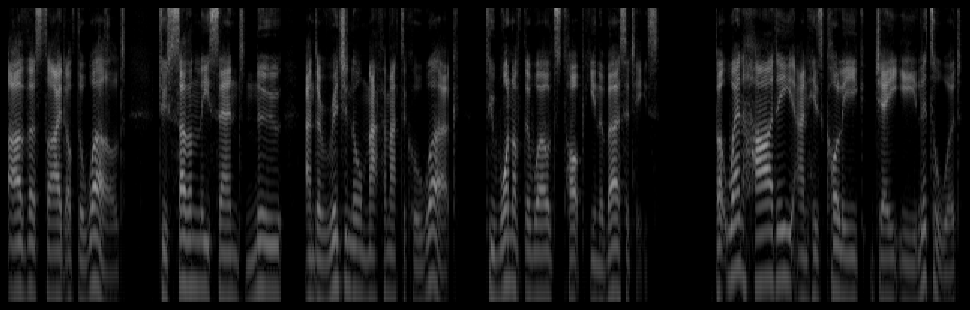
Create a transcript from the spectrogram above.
other side of the world to suddenly send new and original mathematical work to one of the world's top universities. But when Hardy and his colleague J. E. Littlewood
